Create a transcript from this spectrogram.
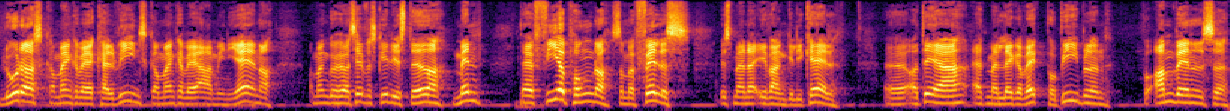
luthersk, og man kan være kalvinsk, og man kan være arminianer, og man kan høre til forskellige steder, men der er fire punkter, som er fælles hvis man er evangelikal. Øh, og det er, at man lægger vægt på Bibelen, på omvendelse,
